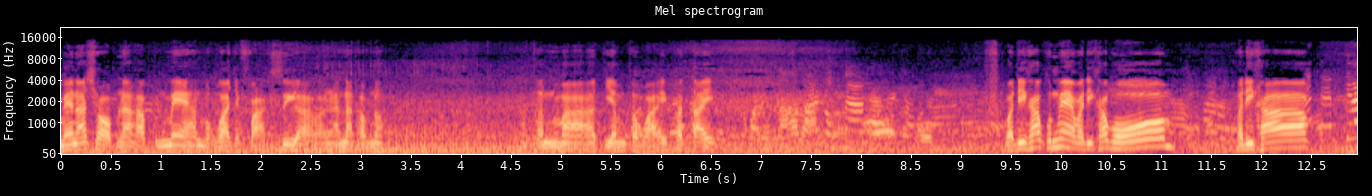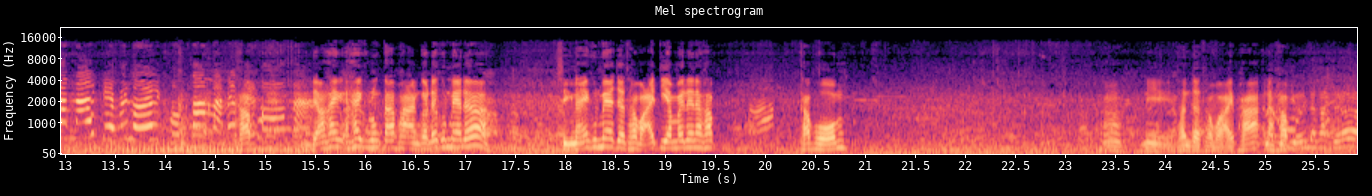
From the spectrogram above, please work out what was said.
แม่น้าชอบนะครับ คุณแม่ท่านบอกว่าจะฝากเสื้อว่างั้นนะครับเนาะอ่าท่านมาเตรียมถวายพระไตรสบายหลวงตาล่ะครับผมสวัสดีครับคุณแม่สวัสดีครับผมสวัสดีครับพี่ลำน้าเก็บไว้เลยของตั้มอะแม่ครัสายทองอะเดี๋ยวให้ให้คุณลุงตาผ่านก่อนนะคุณแม่เด้อสิ่งไหนคุณแม่จะถวายเตรียมไว้เลยนะครับ ครับผมอ่านี่ท่านจะถวายพระนะครับ ยืนนะครับเด้อ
